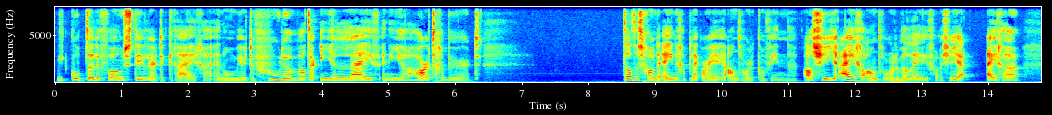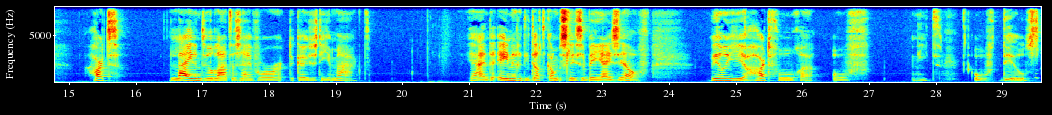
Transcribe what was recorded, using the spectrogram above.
die koptelefoon stiller te krijgen en om weer te voelen wat er in je lijf en in je hart gebeurt. dat is gewoon de enige plek waar je je antwoorden kan vinden. Als je je eigen antwoorden wil leven. Als je je eigen hart leidend wil laten zijn voor de keuzes die je maakt. Ja, en de enige die dat kan beslissen ben jij zelf. Wil je je hart volgen of niet? Of deels?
